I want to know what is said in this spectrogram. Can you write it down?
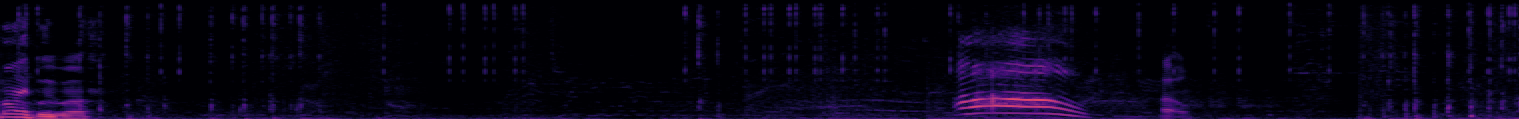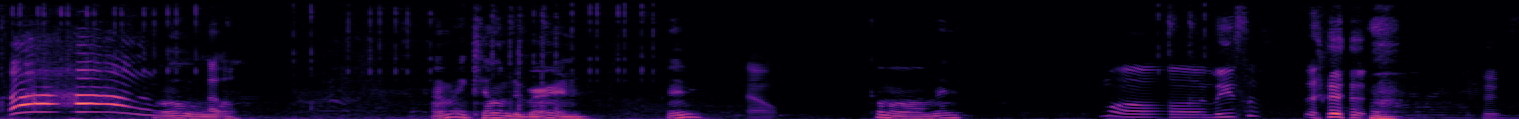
F My blue buff. Oh. Uh oh. Oh. Oh. Uh-oh. I might kill him to burn. Maybe? No. Come on, man. Come on, Lisa.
